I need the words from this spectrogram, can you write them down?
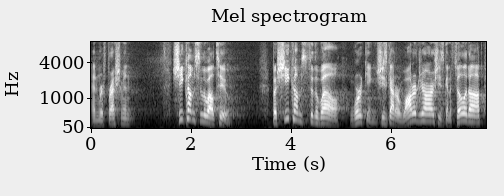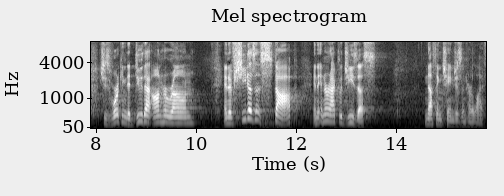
and refreshment. She comes to the well too. But she comes to the well working. She's got her water jar. She's going to fill it up. She's working to do that on her own. And if she doesn't stop and interact with Jesus, nothing changes in her life.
